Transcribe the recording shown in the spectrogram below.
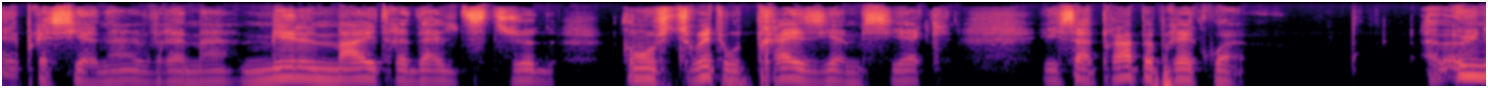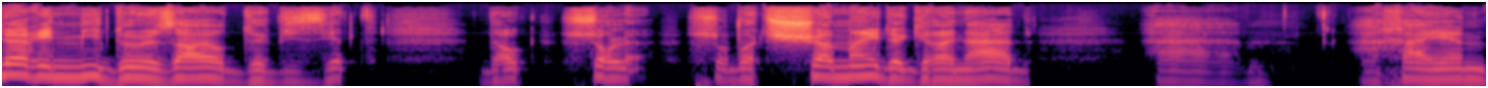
impressionnant, vraiment. 1000 mètres d'altitude, construite au 13e siècle. Et ça prend à peu près quoi? Une heure et demie, deux heures de visite. Donc, sur votre chemin de Grenade à, à Jaén,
